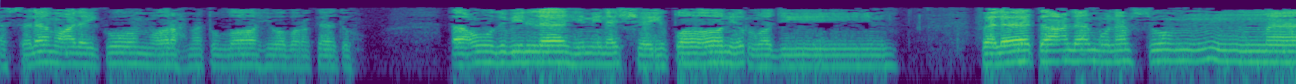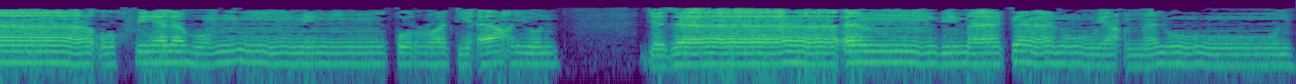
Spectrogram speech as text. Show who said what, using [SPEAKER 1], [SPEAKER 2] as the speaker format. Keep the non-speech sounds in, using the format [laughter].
[SPEAKER 1] السلام عليكم ورحمة الله وبركاته. أعوذ بالله من الشيطان الرجيم. فلا تعلم نفس ما أخفي لهم من قرة أعين جزاء بما كانوا يعملون.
